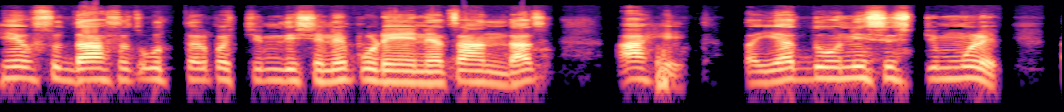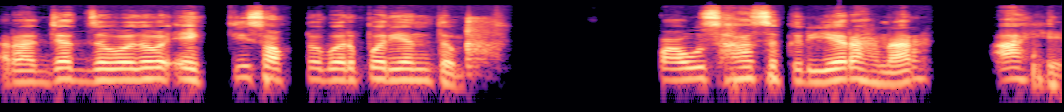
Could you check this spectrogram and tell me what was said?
हे सुद्धा असंच उत्तर पश्चिम दिशेने पुढे येण्याचा अंदाज आहे. तर या दोन्ही सिस्टीममुळे राज्यात जवळजवळ एकतीस ऑक्टोबर पर्यंत पाऊस हा सक्रिय राहणार आहे.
